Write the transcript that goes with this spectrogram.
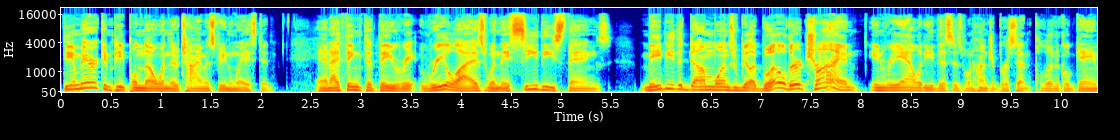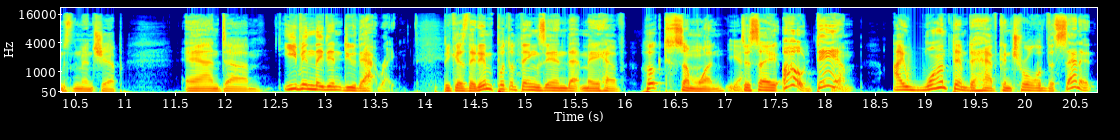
the American people know when their time is being wasted. And I think that they re- realize when they see these things, maybe the dumb ones would be like, well, they're trying. In reality, this is 100% political gamesmanship. And um, even they didn't do that right because they didn't put the things in that may have hooked someone Yeah. to say, oh, damn, I want them to have control of the Senate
